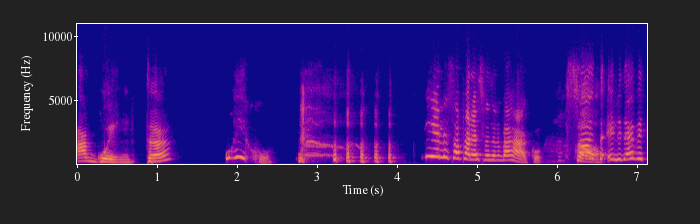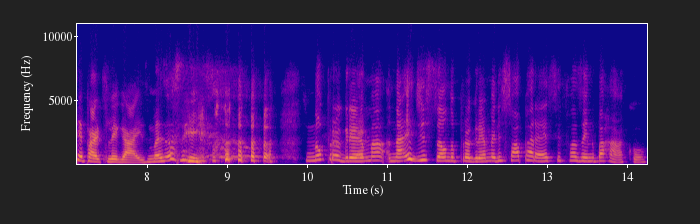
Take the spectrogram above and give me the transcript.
aguenta o rico. e ele só aparece fazendo barraco. Só. Ah, ele deve ter partes legais, mas assim. no programa, na edição do programa, ele só aparece fazendo barraco.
